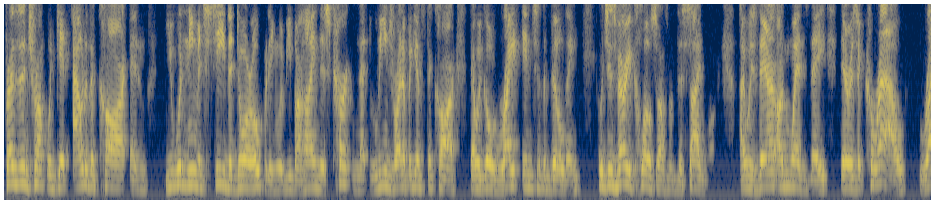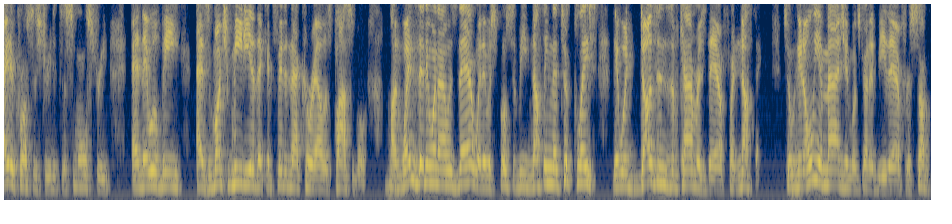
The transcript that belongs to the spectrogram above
President Trump would get out of the car and you wouldn't even see the door opening would be behind this curtain that leans right up against the car that would go right into the building which is very close off of the sidewalk i was there on wednesday there is a corral right across the street it's a small street and there will be as much media that can fit in that corral as possible mm-hmm. on wednesday when i was there where there was supposed to be nothing that took place there were dozens of cameras there for nothing so we can only imagine what's going to be there for something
